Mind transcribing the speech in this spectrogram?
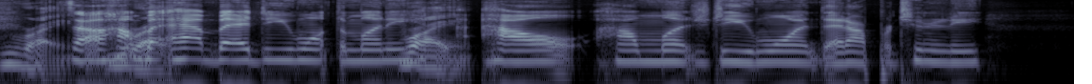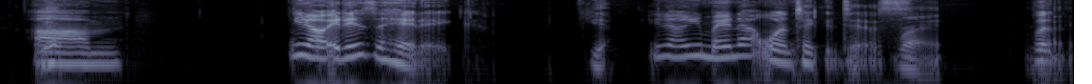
you're right So how right. how bad do you want the money? Right. How how much do you want that opportunity? Yep. Um, you know, it is a headache. Yeah. You know, you may not want to take the test. right But right.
